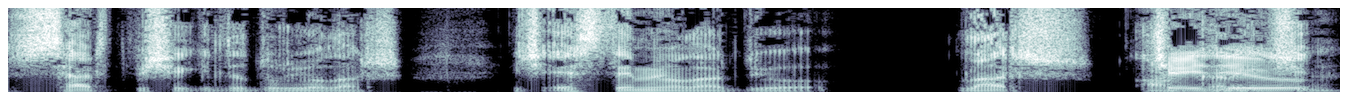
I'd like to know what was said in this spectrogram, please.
sert bir şekilde duruyorlar. Hiç estemiyorlar diyorlar şey Ankara diyor, için.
